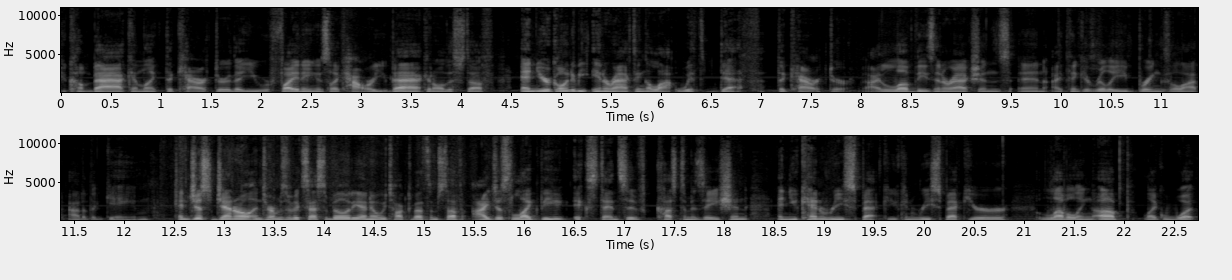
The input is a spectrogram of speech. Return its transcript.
you come back and like the character that you were fighting is like how are you back? and all this stuff. And you're going to be interacting a lot with death the character. I love these interactions and i think it really brings a lot out of the game. And just general in terms of accessibility i know we talked about some stuff. I just like the extensive customization and you can respec. You can respec your leveling up, like what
